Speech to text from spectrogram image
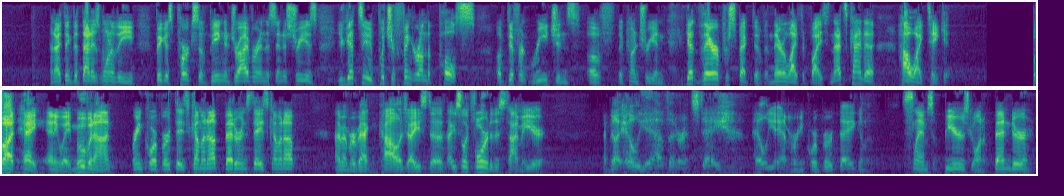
And I think that that is one of the biggest perks of being a driver in this industry is you get to put your finger on the pulse of different regions of the country and get their perspective and their life advice. And that's kind of how I take it. But hey, anyway, moving on. Marine Corps birthday's coming up, Veterans Day's coming up. I remember back in college, I used to I used to look forward to this time of year. I'd be like, hell yeah, Veterans Day, hell yeah, Marine Corps birthday, gonna slam some beers, go on a bender,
